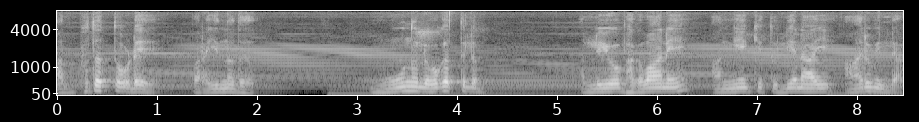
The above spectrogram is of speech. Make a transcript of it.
അത്ഭുതത്തോടെ പറയുന്നത് മൂന്ന് ലോകത്തിലും അല്ലയോ ഭഗവാനെ അങ്ങേക്ക് തുല്യനായി ആരുമില്ല.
